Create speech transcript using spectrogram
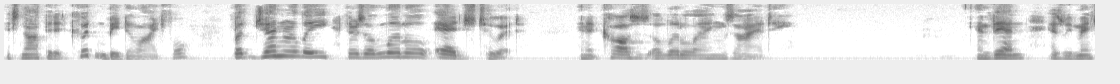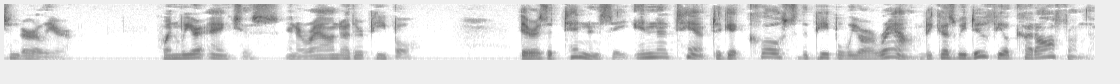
It's not that it couldn't be delightful, but generally there's a little edge to it, and it causes a little anxiety. And then, as we mentioned earlier, when we are anxious and around other people, there is a tendency in an attempt to get close to the people we are around because we do feel cut off from them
